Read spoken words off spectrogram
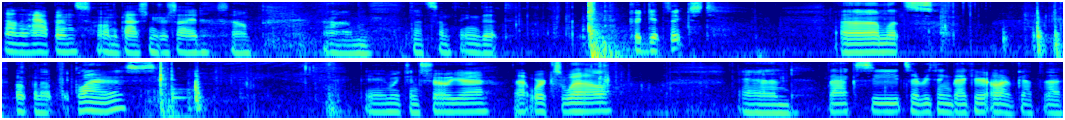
nothing happens on the passenger side. So um, that's something that could get fixed. Um, let's open up the glass and we can show you that works well. And back seats, everything back here. Oh, I've got the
